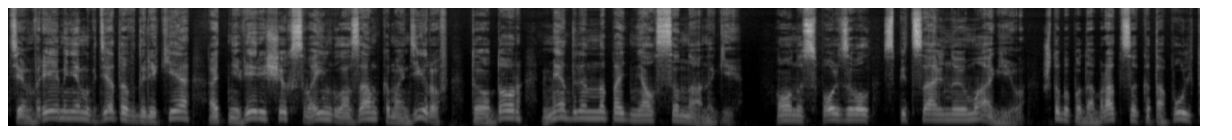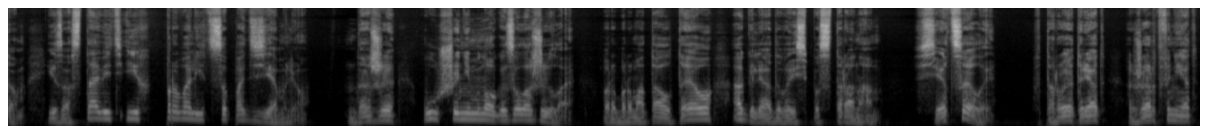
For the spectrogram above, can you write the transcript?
Тем временем где-то вдалеке от неверящих своим глазам командиров Теодор медленно поднялся на ноги. Он использовал специальную магию, чтобы подобраться к катапультам и заставить их провалиться под землю. Даже уши немного заложило, пробормотал Тео, оглядываясь по сторонам. Все целы. Второй отряд — жертв нет.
